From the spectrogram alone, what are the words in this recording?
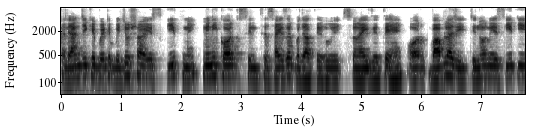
कल्याण जी के बेटे बिजू शाह इस गीत में मिनी कॉर्ग सिंथेसाइजर बजाते हुए सुनाई देते हैं और बाबला जी, जिन्होंने इस गीत की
